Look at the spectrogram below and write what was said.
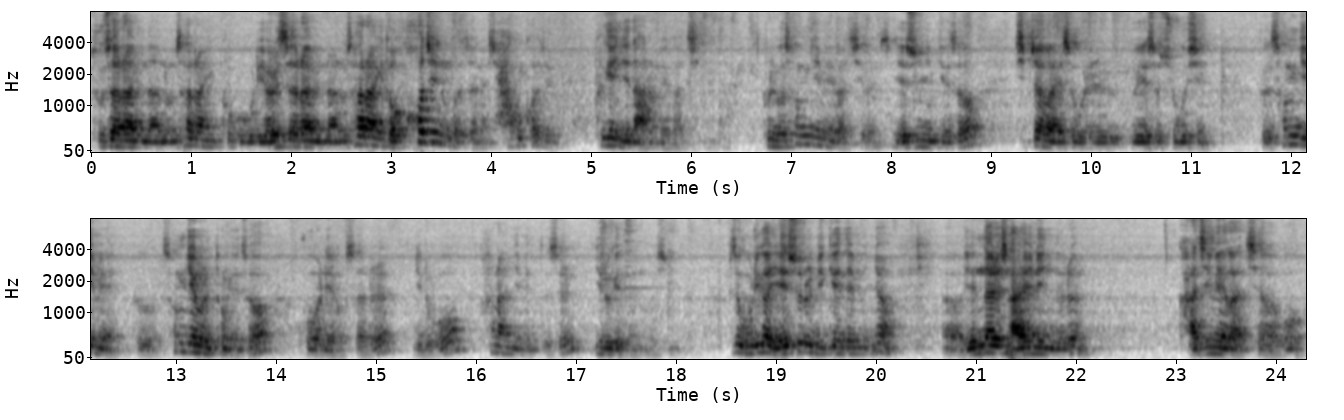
두 사람이 나누면 사랑이 크고 우리 열 사람이 나누면 사랑이 더 커지는 거잖아요. 자꾸 커지고. 그게 이제 나눔의 가치입니다. 그리고 섬김의 가치가 있어요. 예수님께서 십자가에서 우리를 위해서 죽으신 그 섬김의 그 섬김을 통해서 구원의 역사를 이루고 하나님의 뜻을 이루게 되는 것입니다. 그래서 우리가 예수를 믿게 되면요, 어, 옛날 자연인들은 가짐의 가치하고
